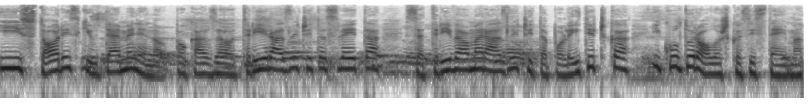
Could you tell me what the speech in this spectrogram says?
i istorijski utemeljeno, pokazao tri različita sveta sa tri veoma različita politička i kulturološka sistema.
